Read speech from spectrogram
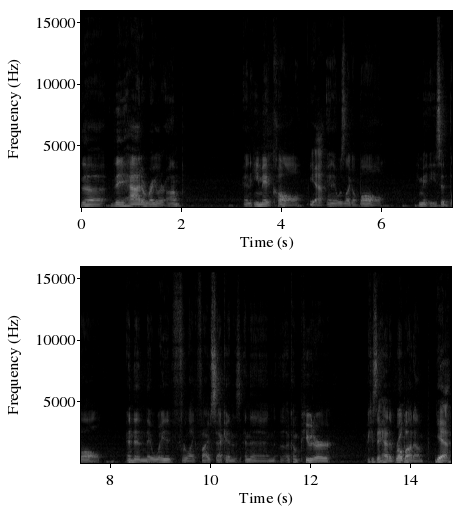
the they had a regular ump, and he made a call, Yeah. and it was like a ball. He made, he said ball, and then they waited for like five seconds, and then a computer, because they had a robot ump, Yeah.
